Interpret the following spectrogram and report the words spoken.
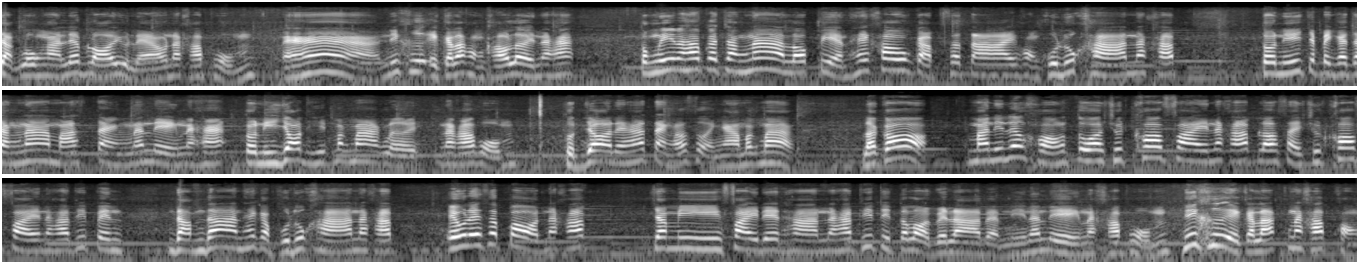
จากโรงงานเรียบร้อยอยู่แล้วนะครับผมอ่านี่คือเอกลักษณ์ของเขาเลยนะฮะ ตรงนี้นะครับกระจังหน้าเราเปลี่ยนให้เข้ากับสไตล์ของคุณลูกค้านะครับ ตัวนี้จะเป็นกระจังหน้ามาสแต่งนั่นเองนะฮะ ตัวนี้ยอดฮิตมากๆเลยนะครับผม สุดยอดเลยฮะ แต่งแล้วสวยงามมากๆ แล้วก็มาในเรื่องของตัวชุดข้อไฟนะครับ เราใส่ชุดข้อไฟนะครับที่เป็นดำด้านให้กับคุณลูกค้านะครับเอเวอเรสต์สปอร์ตนะครับจะมีไฟเดย์ทม์นะครับที่ติดตลอดเวลาแบบนี้นั่นเองนะครับผมนี่คือเอกลักษณ์นะครับของ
